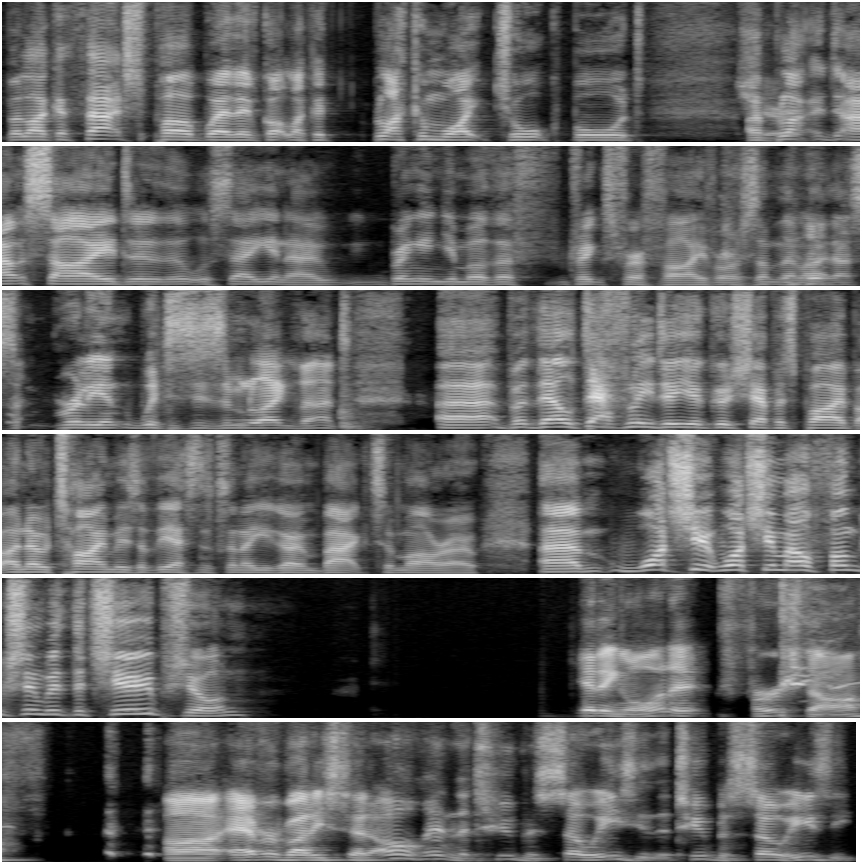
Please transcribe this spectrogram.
but like a thatched pub where they've got like a black and white chalkboard. A black outside uh, that will say, you know, bring in your mother f- drinks for a fiver or something like that. Some brilliant witticism like that. Uh, but they'll definitely do you a good shepherd's pie. But I know time is of the essence. I know you're going back tomorrow. Um, what's your what's your malfunction with the tube, Sean? getting on it first off uh everybody said oh man the tube is so easy the tube is so easy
